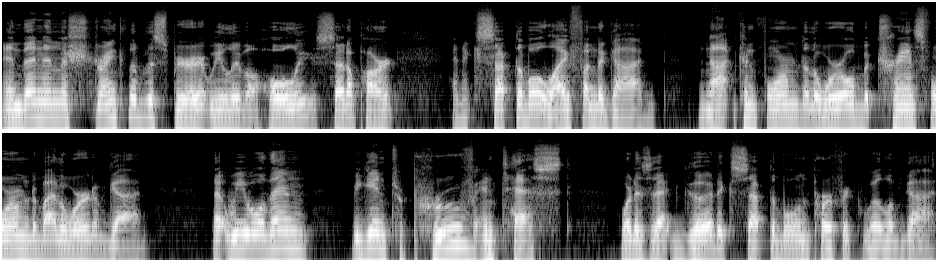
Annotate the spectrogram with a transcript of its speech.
And then in the strength of the Spirit, we live a holy, set apart, and acceptable life unto God, not conformed to the world, but transformed by the Word of God, that we will then begin to prove and test what is that good, acceptable, and perfect will of God.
